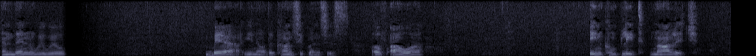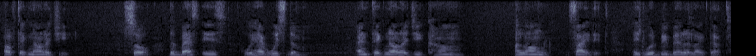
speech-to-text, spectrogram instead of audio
And then we will bear, you know, the consequences of our incomplete knowledge of technology. So the best is we have wisdom and technology come alongside it. It would be better like that.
